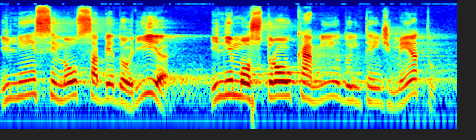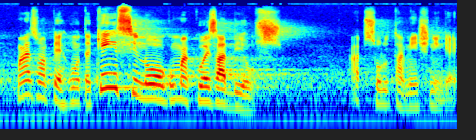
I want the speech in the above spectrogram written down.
e lhe ensinou sabedoria e lhe mostrou o caminho do entendimento? Mais uma pergunta: quem ensinou alguma coisa a Deus? Absolutamente ninguém.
